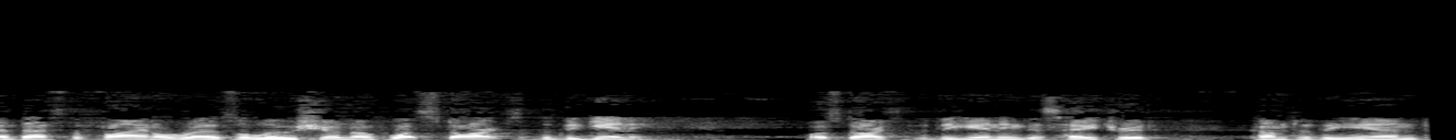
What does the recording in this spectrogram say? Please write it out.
And that's the final resolution of what starts at the beginning. What starts at the beginning, this hatred, come to the end,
